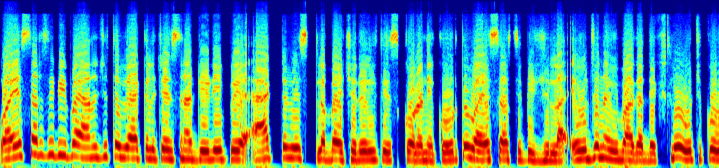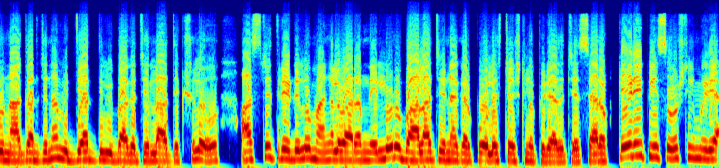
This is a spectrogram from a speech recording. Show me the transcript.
వైఎస్ఆర్సీపీపై అనుచిత వ్యాఖ్యలు చేసిన టీడీపీ యాక్టివిస్టులపై చర్యలు తీసుకోవాలని కోరుతూ వైఎస్ఆర్సీపీ జిల్లా యువజన విభాగ అధ్యక్షులు ఉచుకూరు నాగార్జున విద్యార్థి విభాగ జిల్లా అధ్యక్షులు అశ్రిత్ రెడ్డిలు మంగళవారం నెల్లూరు బాలాజీనగర్ పోలీస్ స్టేషన్లో ఫిర్యాదు చేశారు. టీడీపీ సోషల్ మీడియా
